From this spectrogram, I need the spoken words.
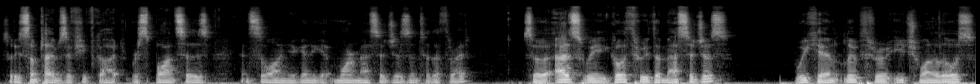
So sometimes if you've got responses and so on, you're going to get more messages into the thread. So as we go through the messages, we can loop through each one of those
